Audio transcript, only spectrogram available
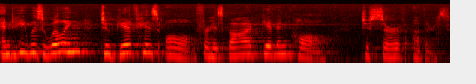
And he was willing to give his all for his God given call to serve others.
